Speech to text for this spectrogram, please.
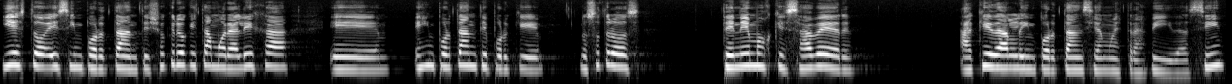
Y esto es importante. Yo creo que esta moraleja eh, es importante porque nosotros tenemos que saber a qué darle importancia en nuestras vidas, ¿sí?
